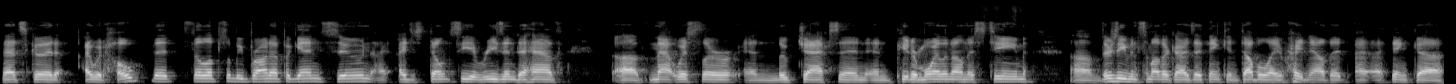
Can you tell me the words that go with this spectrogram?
That's good. I would hope that Phillips will be brought up again soon. I, I just don't see a reason to have uh, Matt Wisler and Luke Jackson and Peter Moylan on this team. Um, there's even some other guys I think in Double A right now that I, I think. Uh,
